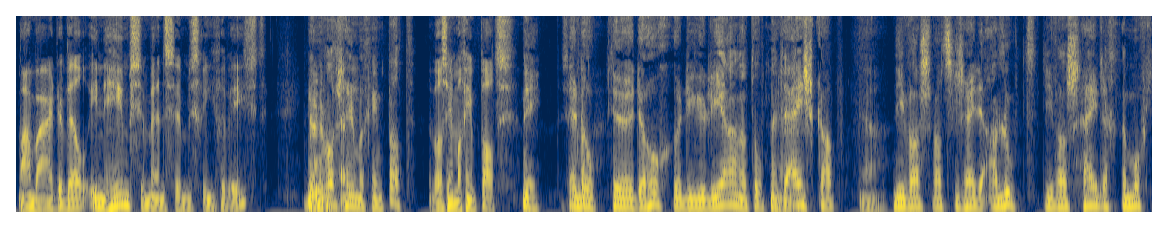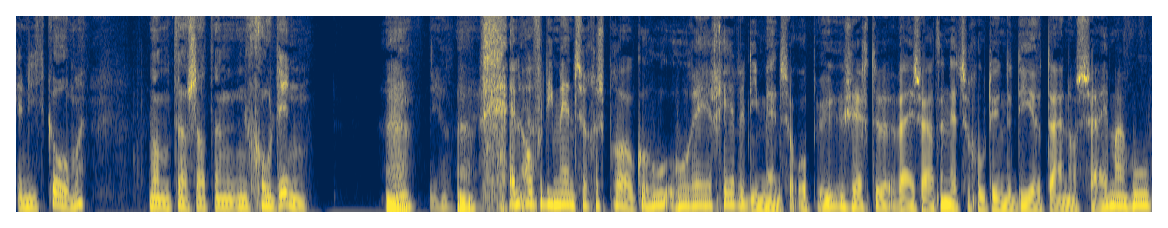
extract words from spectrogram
Maar waren er wel inheemse mensen misschien geweest? Nou, er was Eh, helemaal geen pad. Er was helemaal geen pad. Nee. En ook de, de hogere, de Julianentop met de ijskap... Ja. die was, wat ze zeiden, aloet. Die was heilig, daar mocht je niet komen. Want daar zat een godin. Ja. Ja. Ja. En over die mensen gesproken, hoe, hoe reageerden die mensen op u? U zegt, eh, wij zaten net zo goed in de dierentuin als zij... maar hoe,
